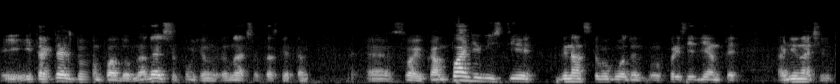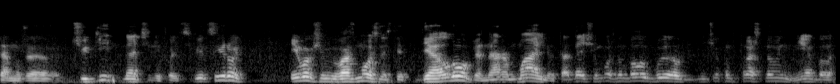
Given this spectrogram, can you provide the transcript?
и, и так далее и тому подобное. А дальше Путин уже начал, так сказать, там, э, свою кампанию вести 2012 года в президенты. Они начали там уже чудить, начали фальсифицировать. И, в общем, возможности диалога нормального, тогда еще можно было вырубить, ничего там страшного не было.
